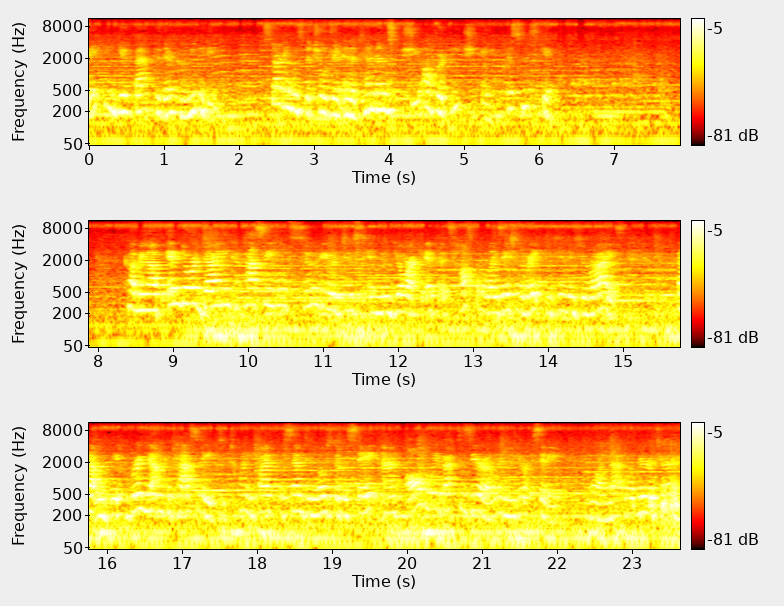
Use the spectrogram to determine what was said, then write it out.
they can give back to their community. Starting with the children in attendance, she offered each a Christmas gift. Coming up, indoor dining capacity will soon be reduced in New York if its hospitalization rate continues to rise. That would be, bring down capacity to 25% in most of the state and all the way back to zero in New York City. More on that when we return.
